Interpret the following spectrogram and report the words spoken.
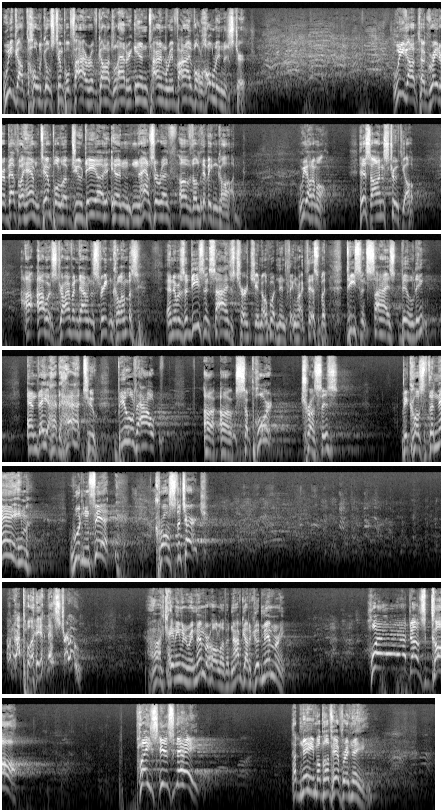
We got the Holy Ghost Temple Fire of God Latter End Time Revival Holiness Church. We got the greater Bethlehem Temple of Judea in Nazareth of the living God. We got them all. It's honest truth, y'all. I, I, was driving down the street in Columbus, and there was a decent sized church, you know, wasn't anything like this, but decent sized building. And they had had to build out uh, uh, support trusses because the name wouldn't fit across the church. I'm not playing, that's true. I can't even remember all of it, and I've got a good memory. Where does God place his name? That name above every name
